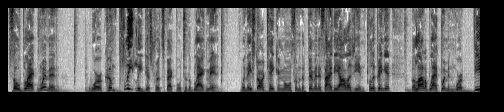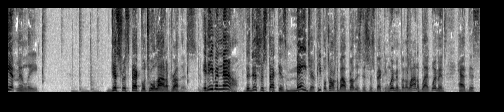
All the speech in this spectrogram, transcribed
So black women were completely disrespectful to the black men. When they start taking on some of the feminist ideology and flipping it, a lot of black women were vehemently disrespectful to a lot of brothers. And even now, the disrespect is major. People talk about brothers disrespecting women, but a lot of black women have this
